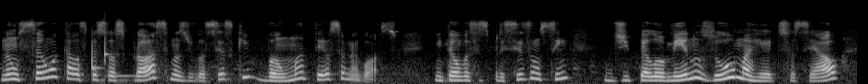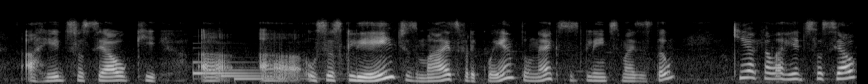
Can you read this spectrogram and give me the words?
Não são aquelas pessoas próximas de vocês que vão manter o seu negócio. Então vocês precisam sim de pelo menos uma rede social, a rede social que a, a, os seus clientes mais frequentam, né? Que seus clientes mais estão, que aquela rede social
